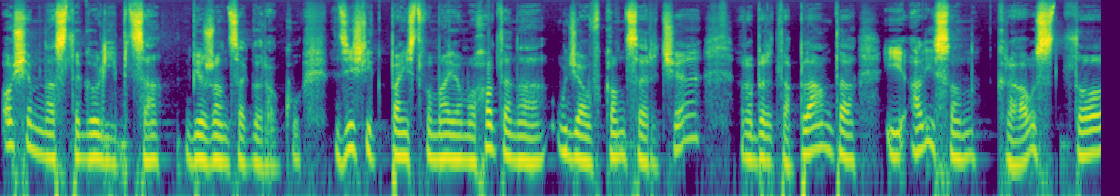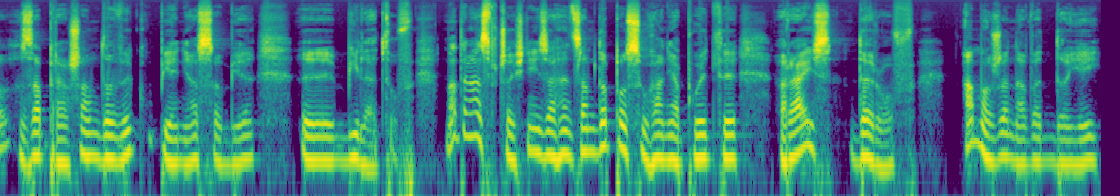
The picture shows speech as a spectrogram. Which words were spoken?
18 lipca bieżącego roku. Więc jeśli Państwo mają ochotę na udział w koncercie Roberta Planta i Alison Kraus, to zapraszam do wykupienia sobie y, biletów. Natomiast wcześniej zachęcam do posłuchania płyty Rise the Roof, a może nawet do jej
